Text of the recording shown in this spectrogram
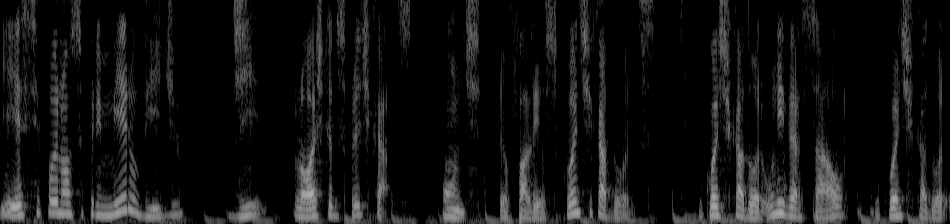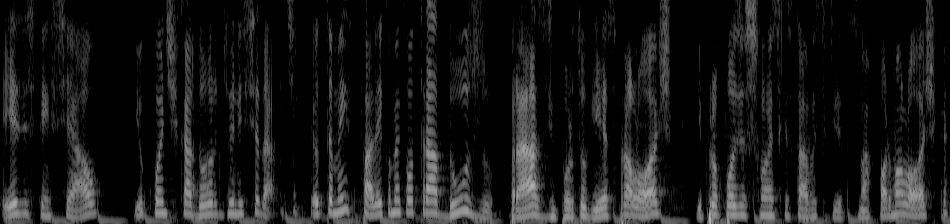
E esse foi o nosso primeiro vídeo de lógica dos predicados, onde eu falei os quantificadores, o quantificador universal, o quantificador existencial e o quantificador de unicidade. Eu também falei como é que eu traduzo frases em português para lógica e proposições que estavam escritas na forma lógica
